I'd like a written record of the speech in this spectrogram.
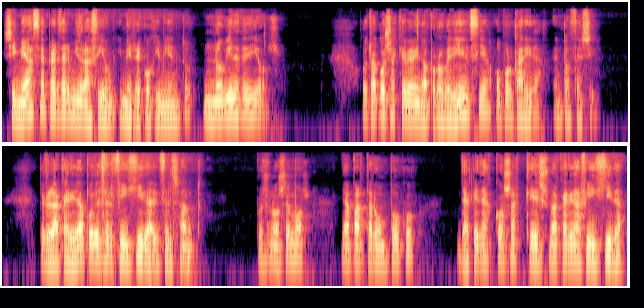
Si me hace perder mi oración y mi recogimiento, no viene de Dios. Otra cosa es que me venga por obediencia o por caridad, entonces sí. Pero la caridad puede ser fingida, dice el santo. Por eso nos hemos de apartar un poco de aquellas cosas que es una caridad fingida.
